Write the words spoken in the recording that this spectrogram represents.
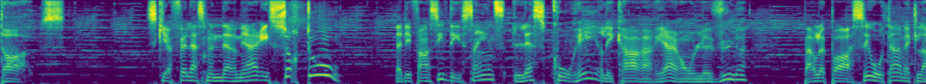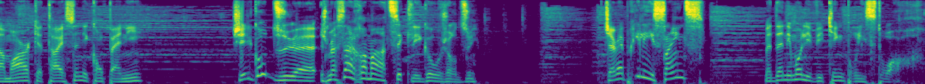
Dobbs. Ce qu'il a fait la semaine dernière. Et surtout, la défensive des Saints laisse courir les quarts arrière. On l'a vu là, par le passé, autant avec Lamar que Tyson et compagnie. J'ai le goût du... euh, je me sens romantique, les gars, aujourd'hui. J'avais pris les Saints, mais donnez-moi les Vikings pour l'histoire.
